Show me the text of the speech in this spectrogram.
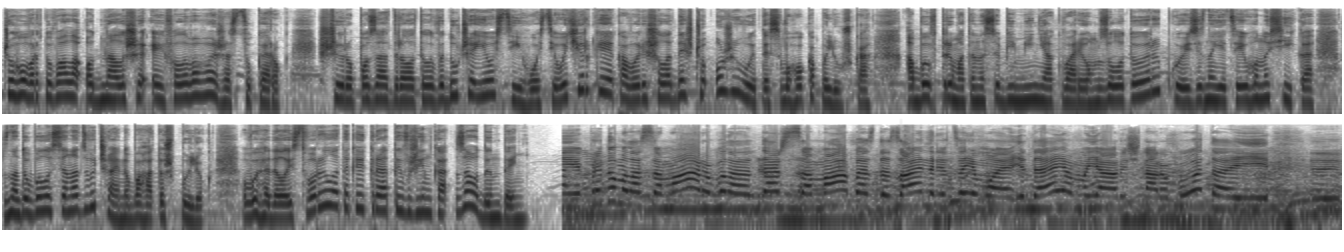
Чого вартувала одна лише ейфелева вежа з цукерок. Щиро позаздрила телеведуча і ось цій гості вечірки, яка вирішила дещо оживити свого капелюшка. Аби втримати на собі міні-акваріум з золотою рибкою, зізнається його носійка, знадобилося надзвичайно багато шпильок. Вигадала і створила такий креатив жінка за один день. І придумала сама, робила теж сама без дизайнерів. Це є моя ідея, моя ручна робота, і, е,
